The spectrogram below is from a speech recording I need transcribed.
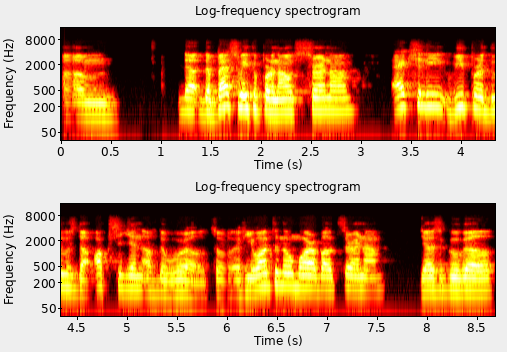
um, the, the best way to pronounce Suriname actually we produce the oxygen of the world. So if you want to know more about Suriname, just Google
